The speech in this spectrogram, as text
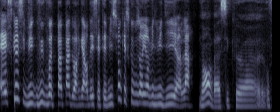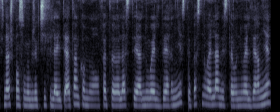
Est-ce que, vu, que votre papa doit regarder cette émission, qu'est-ce que vous auriez envie de lui dire là? Non, bah, c'est que euh, au final, je pense que son objectif il a été atteint. Comme euh, en fait, euh, là, c'était à Noël dernier. C'était pas ce Noël-là, mais c'était au Noël dernier.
